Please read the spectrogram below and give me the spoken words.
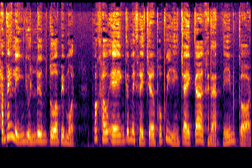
ทำให้หลิงหยุนลืมตัวไปหมด เพราะเขาเองก็ไม่เคยเจอพบผู้หญิงใจกล้าขนาดนี้มาก่อน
